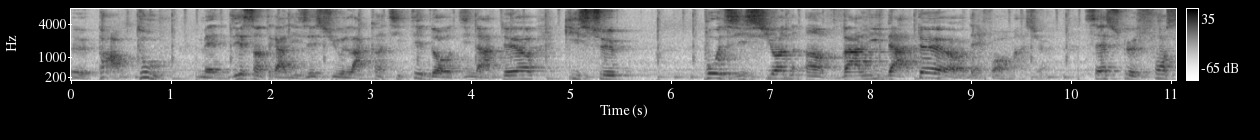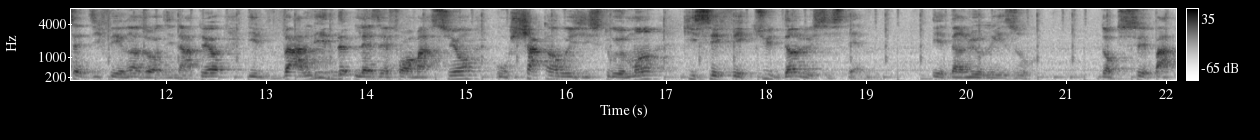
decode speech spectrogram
euh, partout mais décentralisé sur la quantité d'ordinateurs qui se positionnent en validateurs d'informations. C'est ce que font ces différents ordinateurs. Ils valident les informations ou chaque enregistrement qui s'effectue dans le système et dans le réseau. Donc, ce n'est pas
